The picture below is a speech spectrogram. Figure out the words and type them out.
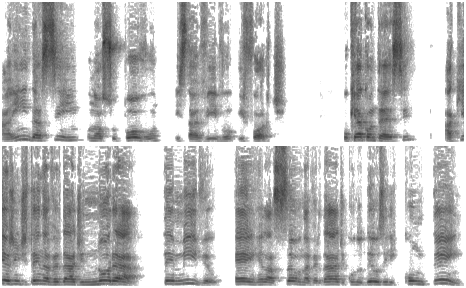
ainda assim o nosso povo está vivo e forte. O que acontece? Aqui a gente tem, na verdade, Norá, temível, é em relação, na verdade, quando Deus ele contém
